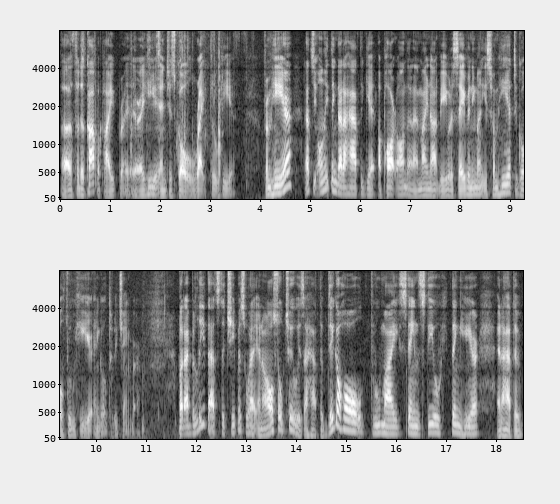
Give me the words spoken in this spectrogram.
uh, for the copper pipe right, right here and just go right through here. From here, that's the only thing that I have to get a part on that I might not be able to save any money is from here to go through here and go to the chamber. But I believe that's the cheapest way. And also, too, is I have to dig a hole through my stainless steel thing here. And I have to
